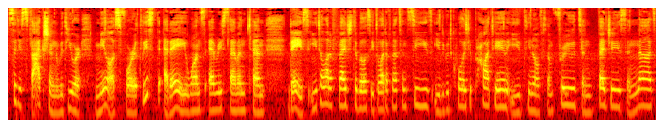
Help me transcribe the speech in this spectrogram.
satisfaction with your meals for at least a day, once every seven, ten days. Eat a lot of vegetables, eat a lot of nuts and seeds, eat good quality protein, eat, you know, some fruits and veggies and nuts,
